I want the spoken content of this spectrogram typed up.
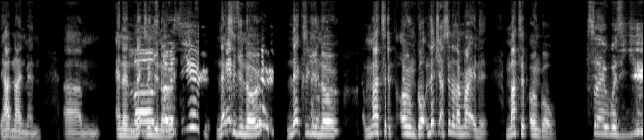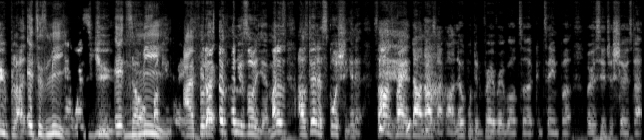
They had nine men. Um, and then next thing you know, it's you. next thing you know, you. Next you know, Matip own goal. Literally, as soon as I'm writing it, Matip own goal. So it was you, blood. It is me. It was you. It's No me. I feel You know like so funny as yeah? Man, I was, I was doing a score sheet in it, so I was writing down. I was like, "Oh, Liverpool did very, very well to contain," but obviously, it just shows that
